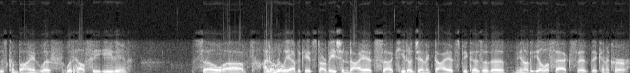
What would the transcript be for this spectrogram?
is combined with with healthy eating. So uh, I don't really advocate starvation diets, uh, ketogenic diets, because of the you know the ill effects that, that can occur.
